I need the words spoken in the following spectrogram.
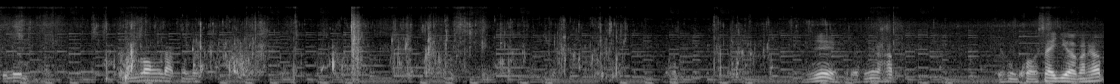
จะเริ่มผมลองดักกันเลยนี่แบบนี้นะครับ เดี๋ยวผมขอใส่เหยื่อกันครับ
